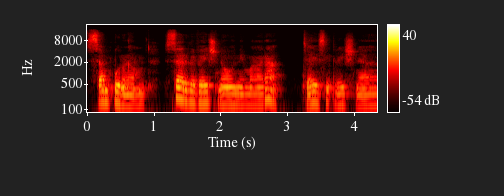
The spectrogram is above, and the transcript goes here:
સંપૂર્ણમ સર્વે વૈષ્ણવને મારા જય શ્રી કૃષ્ણ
